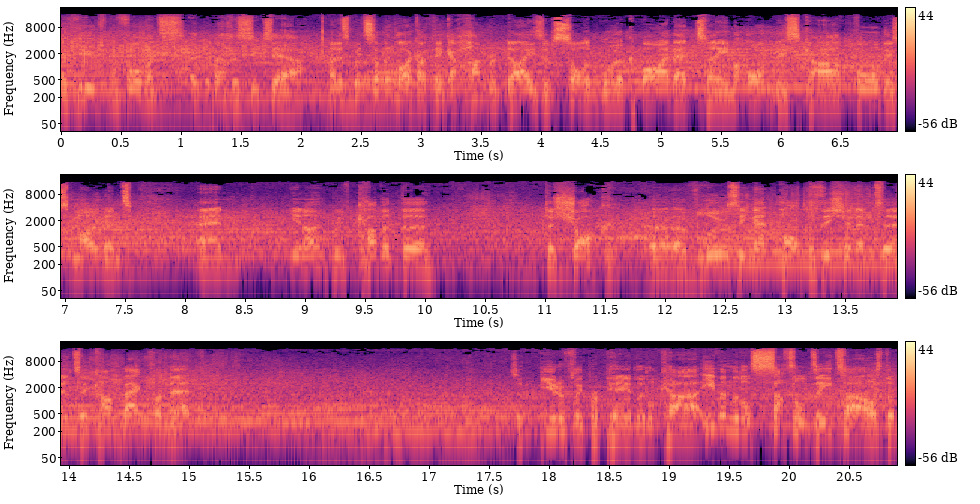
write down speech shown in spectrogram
A huge performance at the Bathurst six hour. And it's been something like, I think, 100 days of solid work by that team on this car for this moment. And, you know, we've covered the the shock uh, of losing that pole position and to, to come back from that. It's a beautifully prepared little car. Even little subtle details. The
